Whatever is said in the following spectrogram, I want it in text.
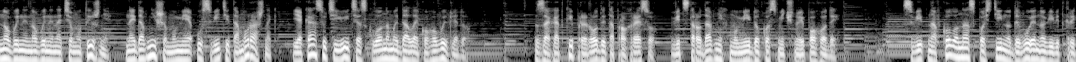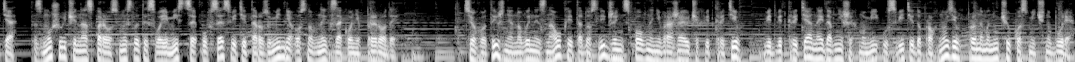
Новини новини на цьому тижні найдавніша мумія у світі та мурашник, яка асоціюється з клонами далекого вигляду. Загадки природи та прогресу від стародавніх мумій до космічної погоди. Світ навколо нас постійно дивує нові відкриття, змушуючи нас переосмислити своє місце у всесвіті та розуміння основних законів природи. Цього тижня новини з науки та досліджень сповнені вражаючих відкриттів від відкриття найдавніших мумій у світі до прогнозів про неминучу космічну буря.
